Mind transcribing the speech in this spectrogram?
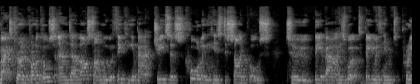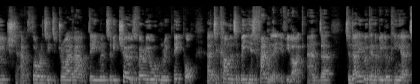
back to Corona Chronicles. And uh, last time we were thinking about Jesus calling his disciples to be about his work, to be with him, to preach, to have authority to drive out demons. And he chose very ordinary people uh, to come and to be his family, if you like. And uh, today we're going to be looking at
